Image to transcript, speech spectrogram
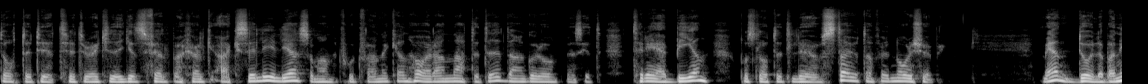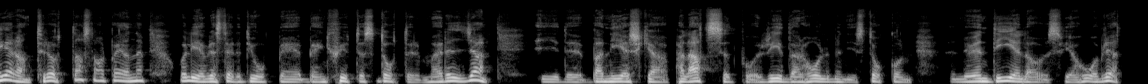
dotter till 30 krigets fältmarskalk Axel Lilje, som man fortfarande kan höra nattetid när han går runt med sitt träben på slottet Lövsta utanför Norrköping. Men Dullebaneran tröttnar snart på henne och lever istället ihop med Bengt Skyttes dotter Maria i det Banerska palatset på Riddarholmen i Stockholm, nu en del av Svea hovrätt.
